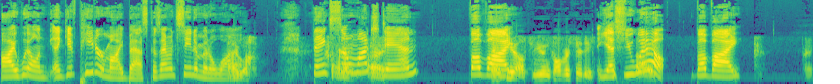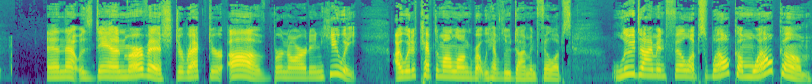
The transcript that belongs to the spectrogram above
I will, and, and give Peter my best because I haven't seen him in a while. I will. Thanks All so right, much, right. Dan. Bye Thank bye. you. I'll see you in Culver City. Yes, you Bye. will. Bye bye. Right. And that was Dan Mirvish, director of Bernard and Huey. I would have kept him on longer, but we have Lou Diamond Phillips. Lou Diamond Phillips, welcome, welcome.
